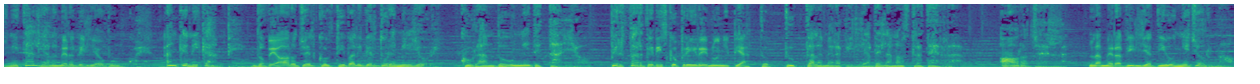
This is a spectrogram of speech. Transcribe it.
In Italia la meraviglia è ovunque, anche nei campi, dove Orogel coltiva le verdure migliori, curando ogni dettaglio, per farvi riscoprire in ogni piatto tutta la meraviglia della nostra terra. Orogel, la meraviglia di ogni giorno.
